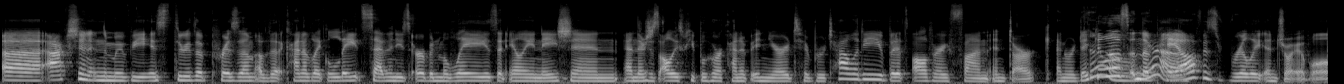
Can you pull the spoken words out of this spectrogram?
uh, action in the movie is through the prism of the kind of like late 70s urban malaise and alienation. And there's just all these people who are kind of inured to brutality, but it's all very fun and dark and ridiculous. Oh, and the yeah. payoff is really enjoyable.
